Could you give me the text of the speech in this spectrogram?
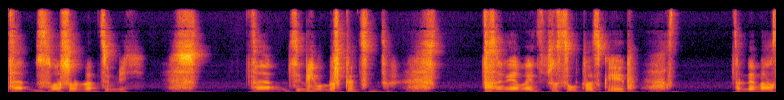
das war schon dann ziemlich, dann ziemlich unterstützend wir haben jetzt versucht, was geht. Und dann auch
